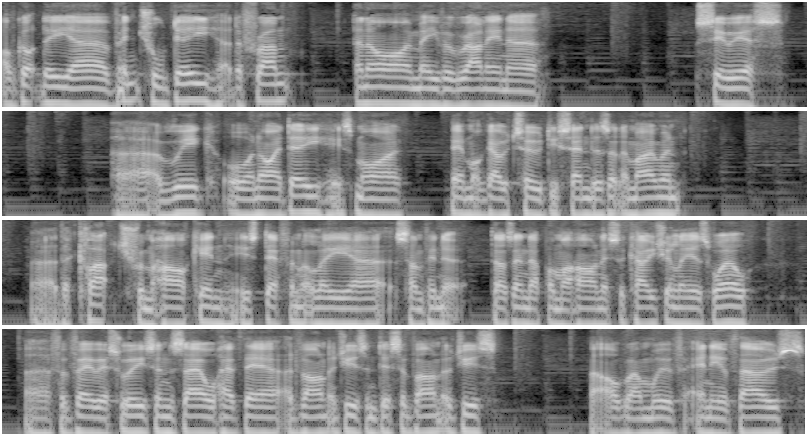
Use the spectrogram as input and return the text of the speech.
I've got the uh, Ventral D at the front, and I'm either running a Sirius, uh, a rig, or an ID. Is my they're my go-to descenders at the moment. Uh, the clutch from Harken is definitely uh, something that does end up on my harness occasionally as well uh, for various reasons. They all have their advantages and disadvantages, but I'll run with any of those.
